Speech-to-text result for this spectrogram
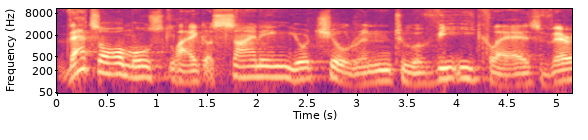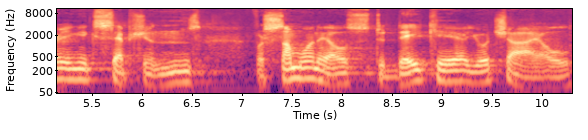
That's almost like assigning your children to a VE class, varying exceptions, for someone else to daycare your child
